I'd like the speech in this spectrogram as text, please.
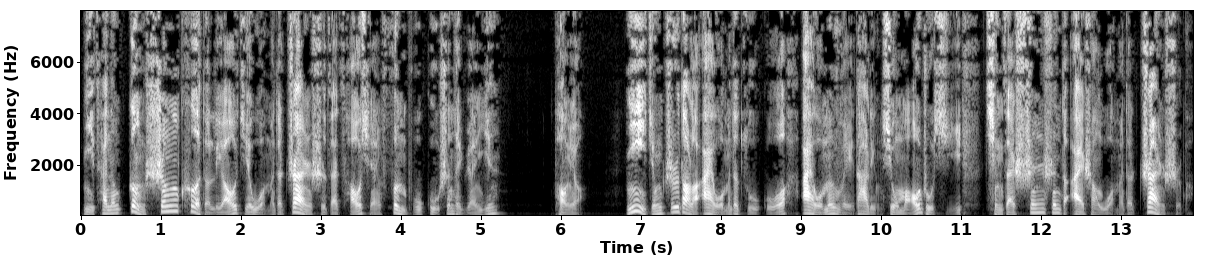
你才能更深刻的了解我们的战士在朝鲜奋不顾身的原因。朋友，你已经知道了爱我们的祖国，爱我们伟大领袖毛主席，请再深深的爱上我们的战士吧，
